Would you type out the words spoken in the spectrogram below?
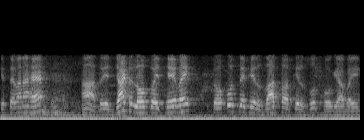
किससे बना है? हाँ तो ये जट लोग कोई थे भाई तो उससे फिर जत और फिर जुत हो गया भाई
